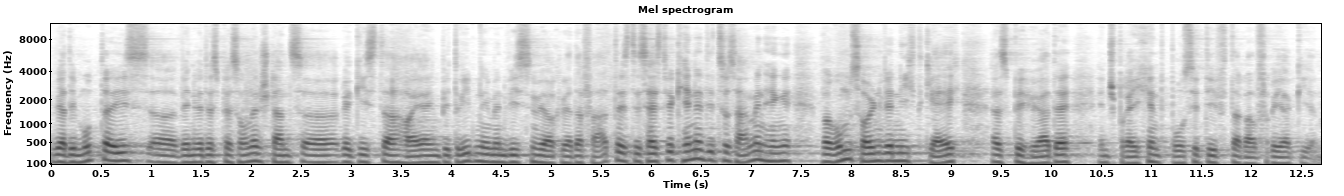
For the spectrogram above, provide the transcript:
wer die Mutter ist. Äh, wenn wir das Personenstandsregister heuer in Betrieb nehmen, wissen wir auch, wer der Vater ist. Das heißt, wir kennen die Zusammenhänge. Warum sollen wir nicht gleich als Behörde entsprechend positiv darauf reagieren?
